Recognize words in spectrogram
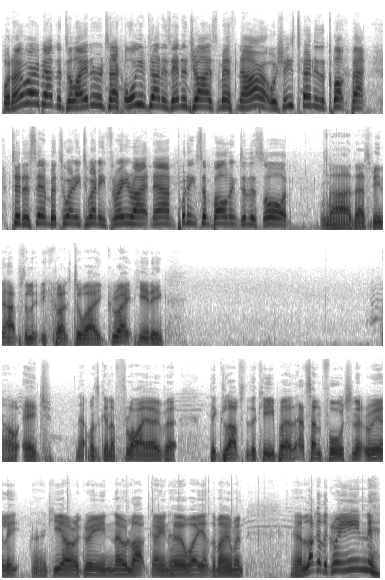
Well, don't worry about the delayed attack. All you've done is energize Methnara. Well, she's turning the clock back to December 2023 right now and putting some bowling to the sword. Ah, that's been absolutely crunched away. Great hitting. Oh, edge. That one's going to fly over the gloves of the keeper. That's unfortunate, really. And Kiara Green, no luck going her way at the moment. Uh, luck at the green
